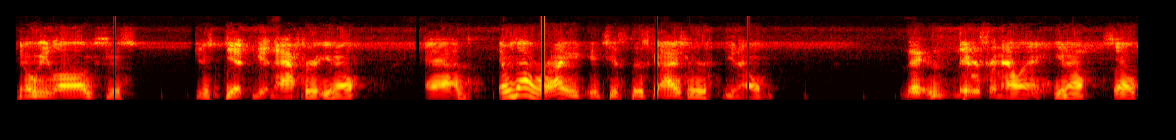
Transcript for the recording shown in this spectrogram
no e logs, just just get getting after it. You know, and it was all right. It's just those guys were, you know, they they were from LA, you know. So,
